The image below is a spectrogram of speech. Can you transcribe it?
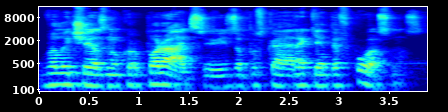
величезну корпорацію і запускає ракети в космос,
